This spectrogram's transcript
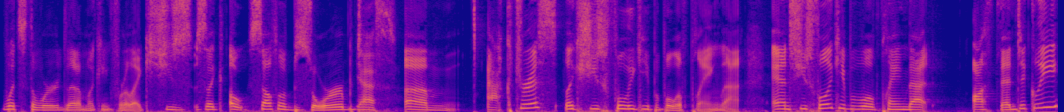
what's the word that I'm looking for like she's like oh self-absorbed Yes. um actress like she's fully capable of playing that. And she's fully capable of playing that authentically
